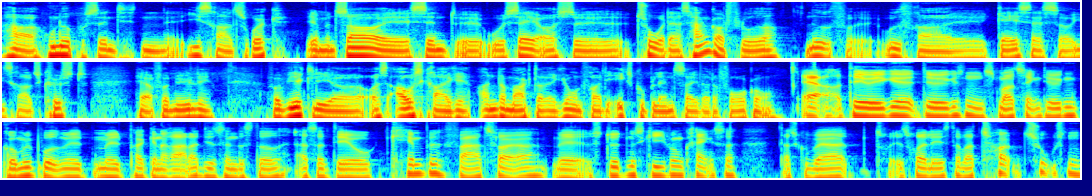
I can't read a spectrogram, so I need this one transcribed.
har 100% den øh, Israels ryg, jamen så øh, sendte øh, USA også øh, to af deres hangarflåder ned for, øh, ud fra øh, Gazas og Israels kyst her for nylig for virkelig at også afskrække andre magter i regionen fra, at de ikke skulle blande sig i, hvad der foregår. Ja, og det er jo ikke, det er jo ikke sådan en små ting. Det er jo ikke en gummibåd med, med et par generaler, de har sendt afsted. Altså, det er jo kæmpe fartøjer med støttende skibe omkring sig. Der skulle være, jeg tror jeg læste, der var 12.000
